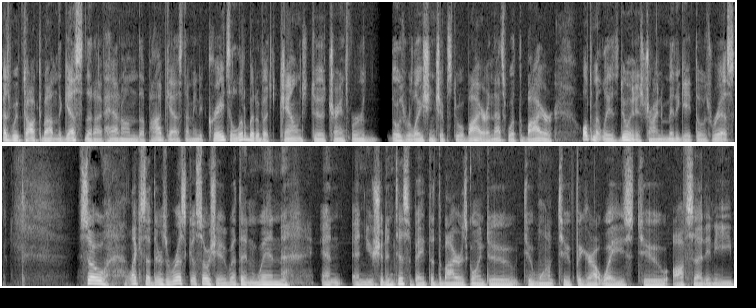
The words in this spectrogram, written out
as we've talked about in the guests that I've had on the podcast, I mean, it creates a little bit of a challenge to transfer those relationships to a buyer, and that's what the buyer ultimately is doing is trying to mitigate those risks. So, like I said, there's a risk associated with it, and when and and you should anticipate that the buyer is going to to want to figure out ways to offset any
